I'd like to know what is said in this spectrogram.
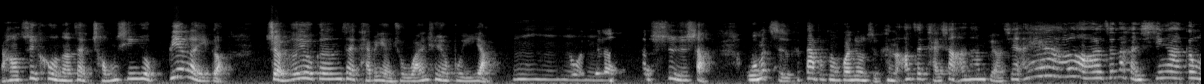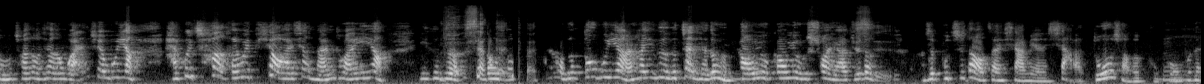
然后最后呢，再重新又编了一个，整个又跟在台北演出完全又不一样。嗯嗯嗯。我觉得，事实上，我们只大部分观众只看到啊，在台上啊，他们表现，哎呀，很好啊，真的很新啊，跟我们传统相声完全不一样，还会唱，还会跳，还像男团一样，一个个 像男团，好像都不一样，然后一个个站起来都很高，又高又帅啊，觉得。可是不知道在下面下了多少的苦功，不但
